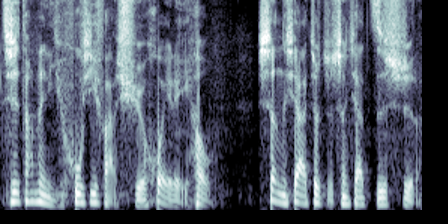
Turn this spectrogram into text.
其实当你呼吸法学会了以后，剩下就只剩下姿势了。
